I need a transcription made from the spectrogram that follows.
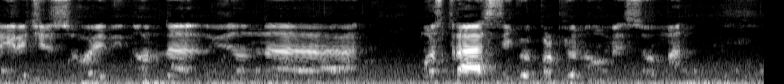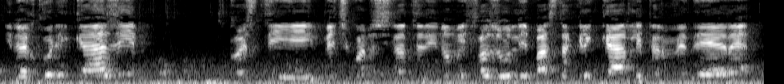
ai recensori di non, di non uh, mostrarsi col proprio nome insomma. In alcuni casi questi invece quando si tratta di nomi fasulli basta cliccarli per vedere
